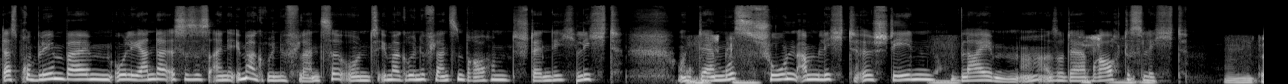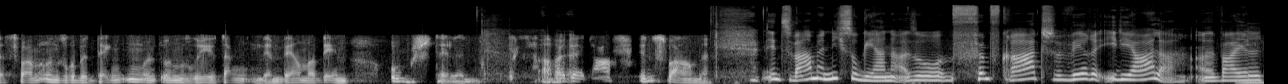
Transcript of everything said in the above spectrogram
das Problem beim Oleander ist, es ist eine immergrüne Pflanze und immergrüne Pflanzen brauchen ständig Licht. Und der muss schon am Licht äh, stehen bleiben. Ne? Also der braucht das Licht. Hm, das waren unsere Bedenken und unsere Gedanken. Denn werden wir den umstellen. Aber, Aber der darf ins Warme. Ins Warme nicht so gerne. Also 5 Grad wäre idealer, weil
